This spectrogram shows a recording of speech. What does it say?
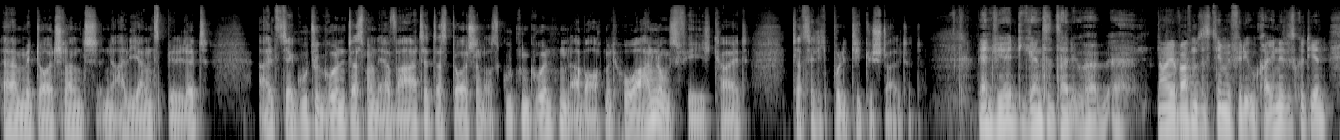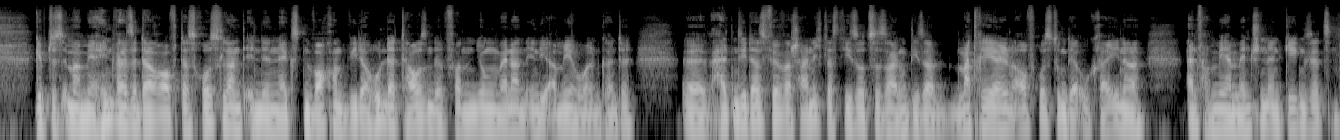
äh, mit Deutschland eine Allianz bildet als der gute Grund, dass man erwartet, dass Deutschland aus guten Gründen, aber auch mit hoher Handlungsfähigkeit tatsächlich Politik gestaltet. Während wir die ganze Zeit über äh, neue Waffensysteme für die Ukraine diskutieren, gibt es immer mehr Hinweise darauf, dass Russland in den nächsten Wochen wieder Hunderttausende von jungen Männern in die Armee holen könnte. Äh, halten Sie das für wahrscheinlich, dass die sozusagen dieser materiellen Aufrüstung der Ukrainer einfach mehr Menschen entgegensetzen?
